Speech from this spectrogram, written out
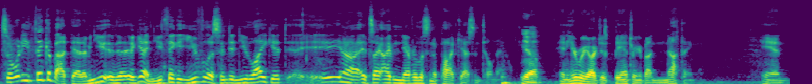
so, what do you think about that? I mean, you again, you think it, you've listened and you like it. Uh, You know, it's like I've never listened to podcasts until now, Yeah, and here we are just bantering about nothing. And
